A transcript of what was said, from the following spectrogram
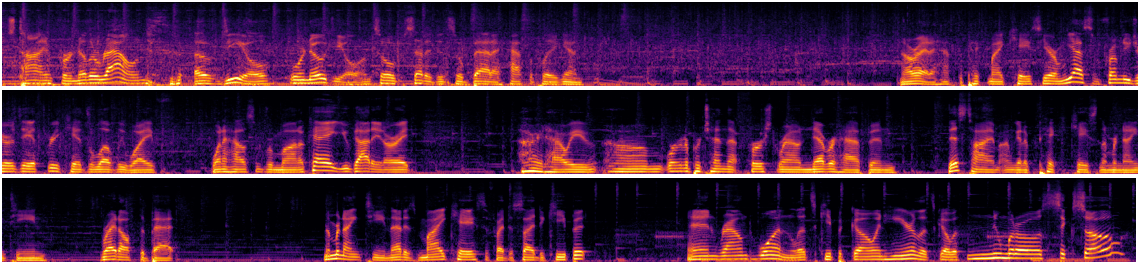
it's time for another round of Deal or No Deal. I'm so upset I did so bad, I have to play again. All right, I have to pick my case here. Yes, I'm from New Jersey. I have three kids, a lovely wife, want a house in Vermont. Okay, you got it. All right. All right, Howie. Um, we're gonna pretend that first round never happened. This time, I'm gonna pick case number 19 right off the bat. Number 19. That is my case. If I decide to keep it. And round one. Let's keep it going here. Let's go with numero sixo.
